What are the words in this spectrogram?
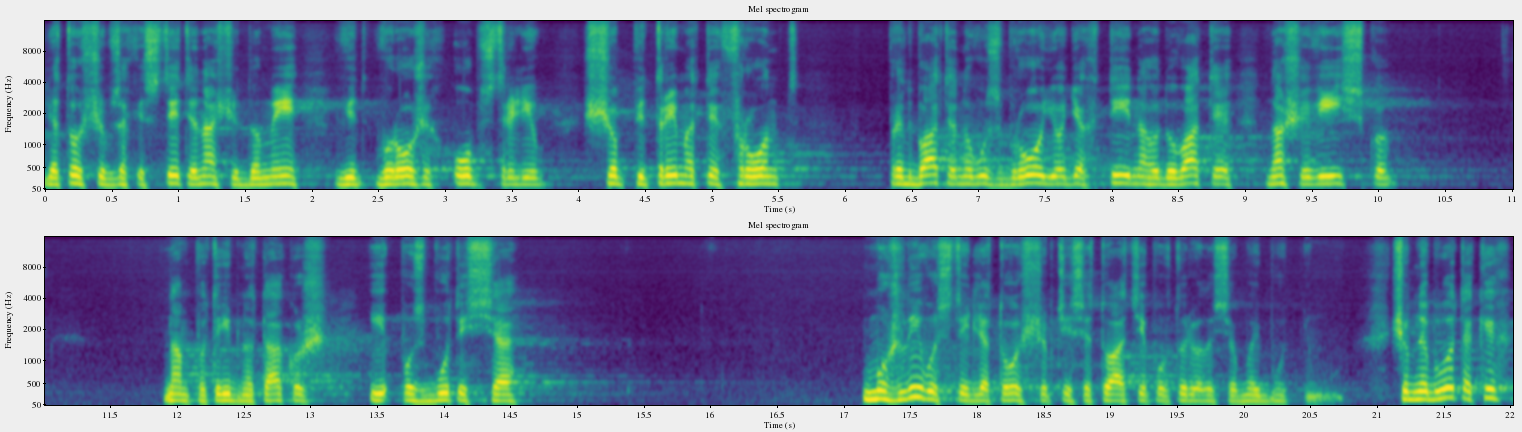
для того, щоб захистити наші доми від ворожих обстрілів, щоб підтримати фронт, придбати нову зброю, одягти, нагодувати наше військо. Нам потрібно також і позбутися можливостей для того, щоб ці ситуації повторювалися в майбутньому, щоб не було таких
